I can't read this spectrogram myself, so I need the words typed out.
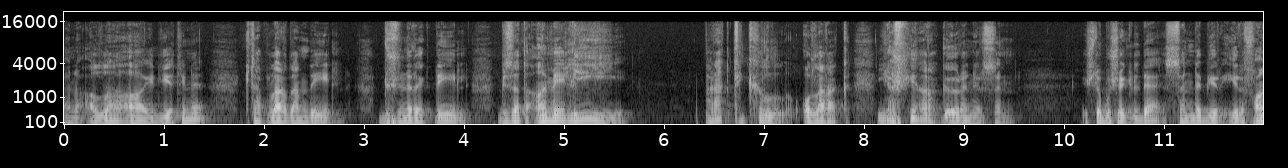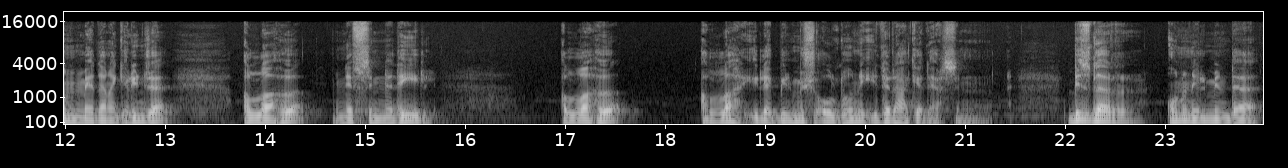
Yani Allah'a aidiyetini kitaplardan değil, düşünerek değil, bizzat ameli, practical olarak, yaşayarak öğrenirsin. İşte bu şekilde sende bir irfan meydana gelince Allah'ı nefsinle değil, Allah'ı Allah ile bilmiş olduğunu idrak edersin. Bizler onun ilminde,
